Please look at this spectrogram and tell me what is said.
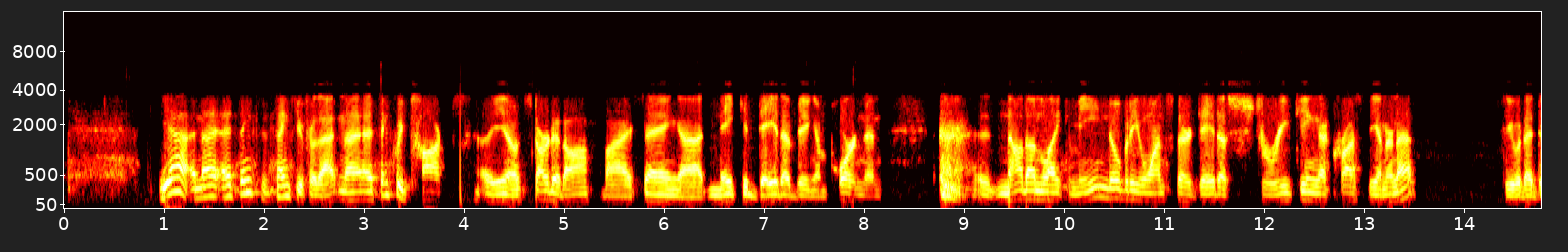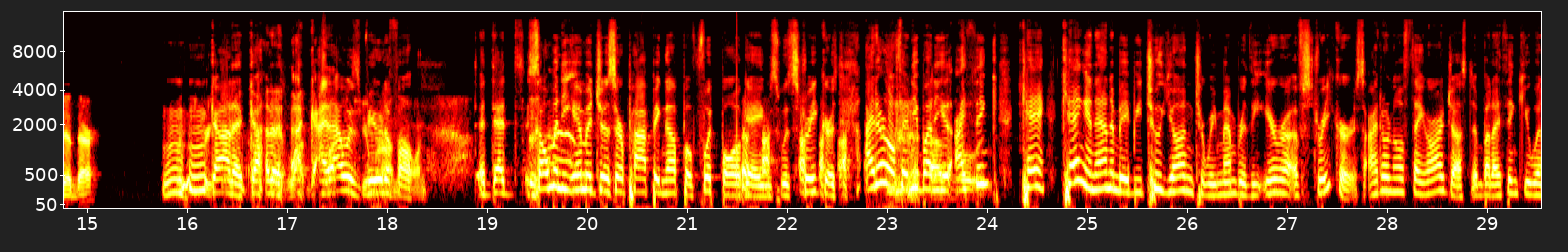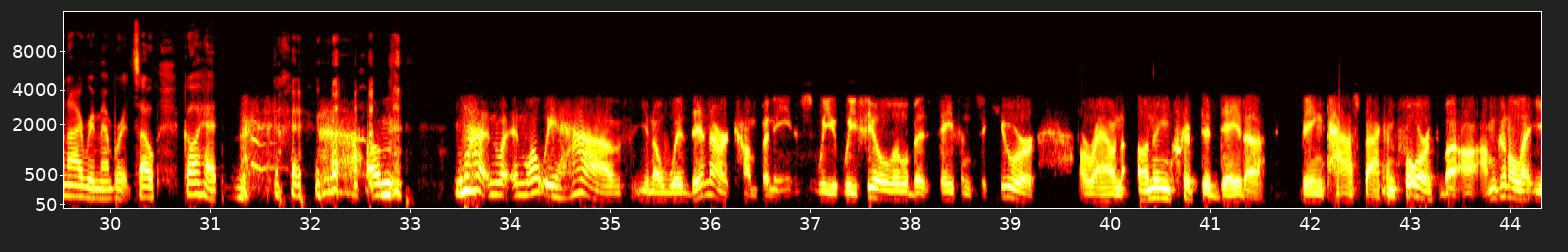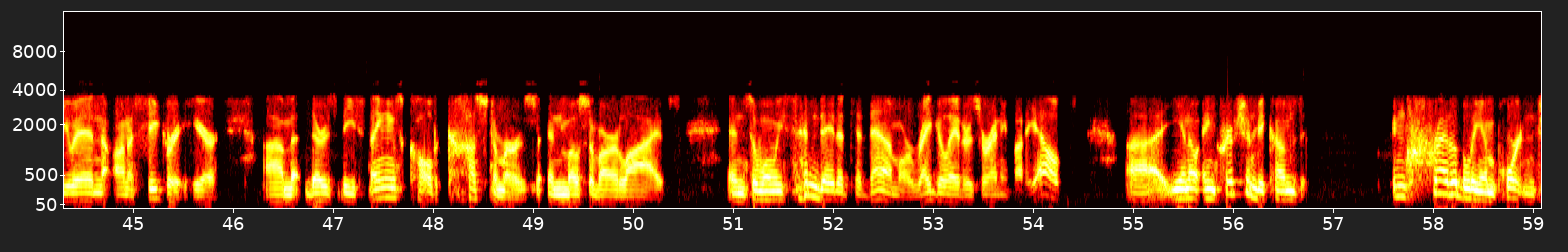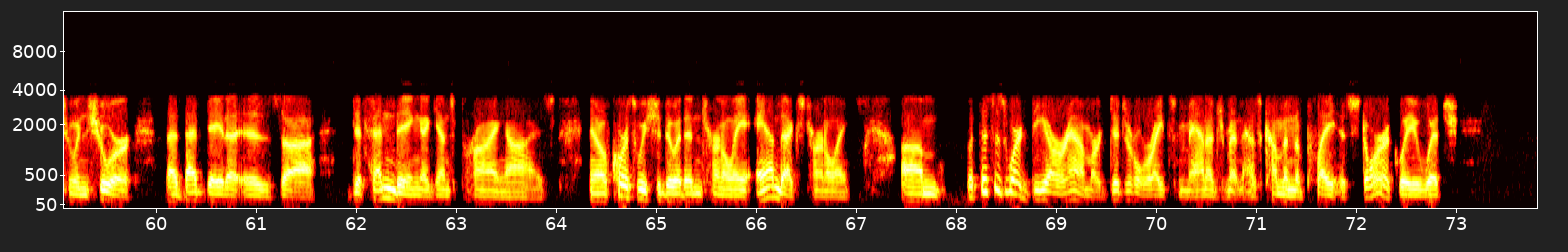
Yeah, and I, I think thank you for that. And I, I think we talked, uh, you know, started off by saying uh, naked data being important, and not unlike me, nobody wants their data streaking across the internet. See what I did there? Mm-hmm, got it, got it. that was beautiful. That, that, so many images are popping up of football games with streakers. I don't know if anybody. I think Keng, Keng and Anna may be too young to remember the era of streakers. I don't know if they are, Justin, but I think you and I remember it. So go ahead. Go ahead. um, yeah, and, and what we have, you know, within our companies, we, we feel a little bit safe and secure around unencrypted data being passed back and forth. But I'm going to let you in on a secret here. Um, there's these things called customers in most of our lives. And so when we send data to them or regulators or anybody else, uh, you know, encryption becomes incredibly important to ensure that that data is uh, defending against prying eyes. Know, of course, we should do it internally and externally. Um, but this is where DRM or digital rights management has come into play historically, which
